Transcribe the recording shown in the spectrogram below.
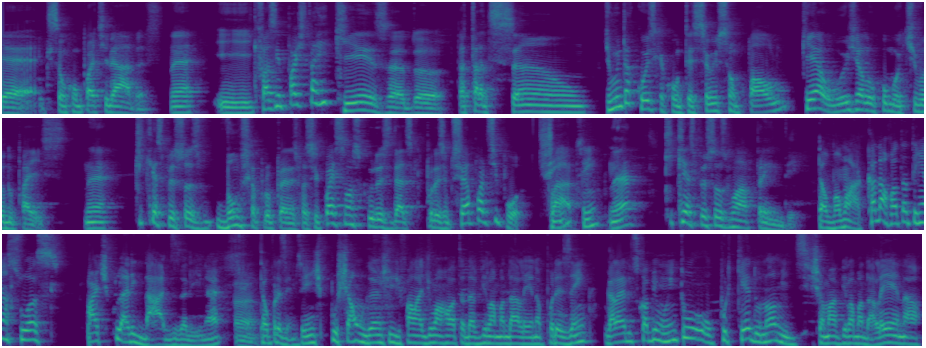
é, que são compartilhadas, né? E que fazem parte da riqueza, do, da tradição, de muita coisa que aconteceu em São Paulo, que é hoje a locomotiva do país, né? O que, que as pessoas vão se apropriar nesse passeio? Quais são as curiosidades que, por exemplo, você já participou? Sim, claro, sim. Né? O que, que as pessoas vão aprender? Então vamos lá. Cada rota tem as suas particularidades ali, né? Ah. Então, por exemplo, se a gente puxar um gancho de falar de uma rota da Vila Madalena, por exemplo, a galera descobre muito o porquê do nome de se chamar Vila Madalena,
